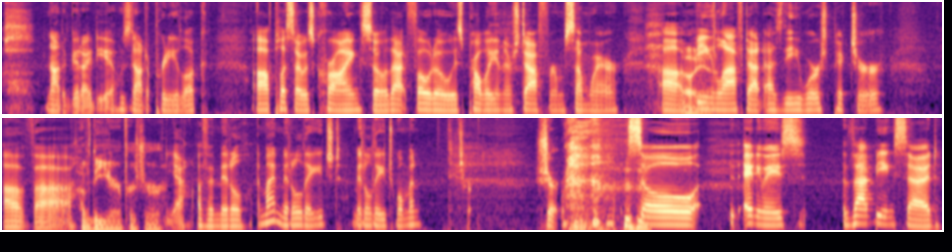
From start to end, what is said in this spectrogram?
not a good idea. It was not a pretty look. Uh, plus, I was crying, so that photo is probably in their staff room somewhere, uh, Oh, being yeah. laughed at as the worst picture of uh, of the year for sure. yeah of a middle. Am I middle aged? Middle aged woman. Sure. Sure. so, anyways, that being said,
